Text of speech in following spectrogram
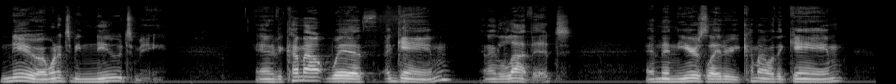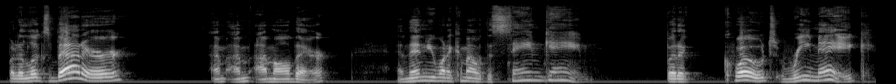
new. I want it to be new to me. And if you come out with a game and I love it, and then years later you come out with a game, but it looks better, I'm I'm I'm all there. And then you want to come out with the same game, but a quote remake,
